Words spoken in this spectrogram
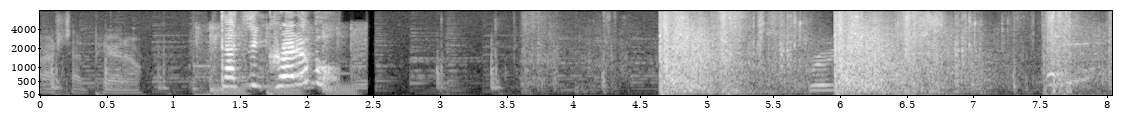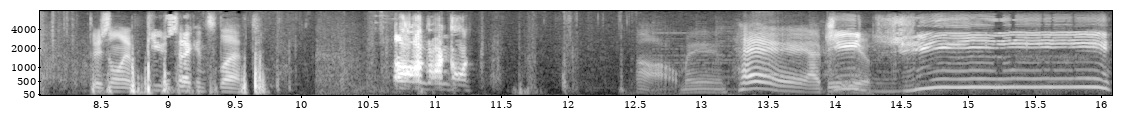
Hashtag piano. That's incredible! There's only a few seconds left. Oh, glug, glug. Man. Hey, I beat you. GG!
